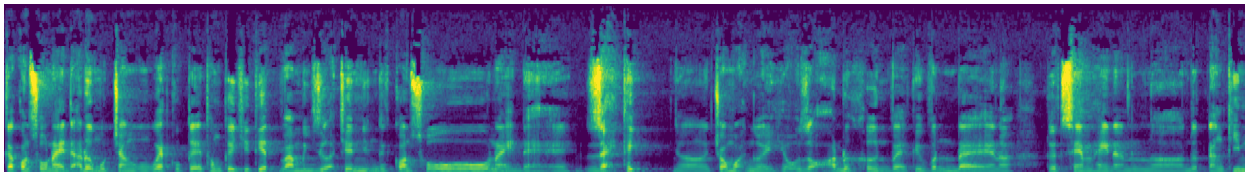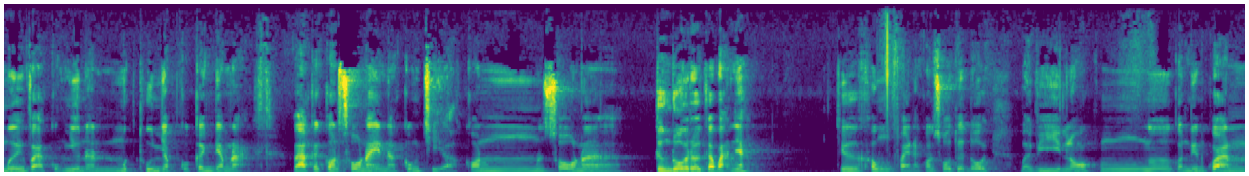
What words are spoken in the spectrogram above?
Các con số này đã được một trang web quốc tế thống kê chi tiết và mình dựa trên những cái con số này để giải thích uh, cho mọi người hiểu rõ được hơn về cái vấn đề là lượt xem hay là ờ, lượt đăng ký mới và cũng như là mức thu nhập của kênh đem lại. Và cái con số này là cũng chỉ ở con số là tương đối rồi các bạn nhé. Chứ không phải là con số tuyệt đối bởi vì nó ờ, còn liên quan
